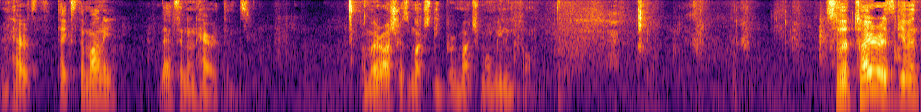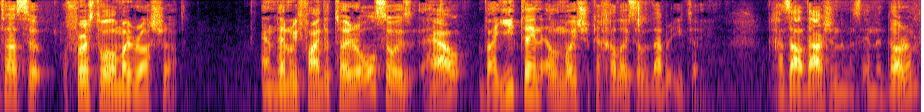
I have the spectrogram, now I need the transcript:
inherits, takes the money. That's an inheritance. A Mirasha is much deeper, much more meaningful. So the Torah is given to us, uh, first of all, a Mirasha, and then we find the Torah also is how Vayitein el Moshe kechalois el daber itay. Chazal darshan in the Dorim.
